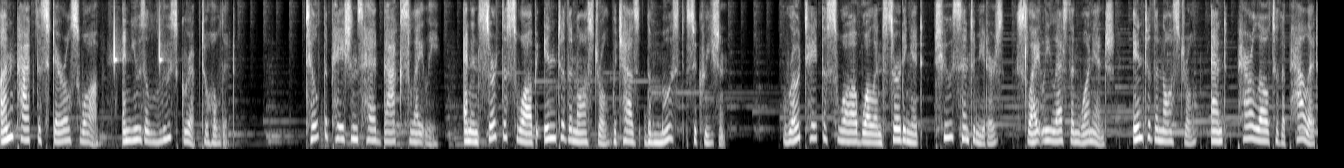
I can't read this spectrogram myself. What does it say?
Unpack the sterile swab and use a loose grip to hold it. Tilt the patient's head back slightly and insert the swab into the nostril, which has the most secretion. Rotate the swab while inserting it 2 centimeters, slightly less than 1 inch, into the nostril and parallel to the palate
